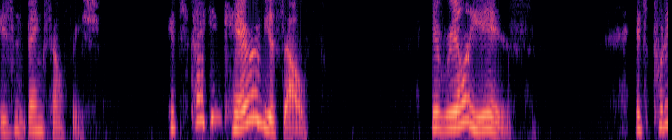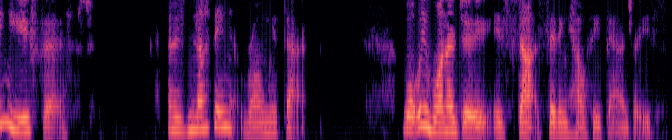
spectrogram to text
isn't being selfish, it's taking care of yourself. It really is. It's putting you first. And there's nothing wrong with that. What we want to do is start setting healthy boundaries.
